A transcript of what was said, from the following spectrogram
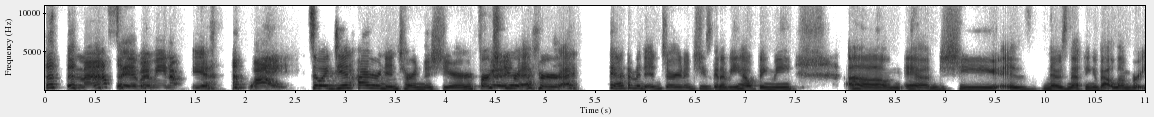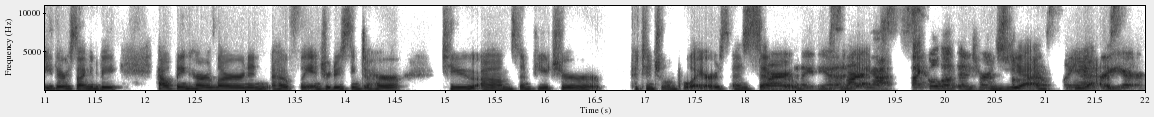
that's massive. I mean, yeah. Wow. So I did hire an intern this year, first Good. year ever. I have an intern, and she's going to be helping me. Um, and she is knows nothing about lumber either, so I'm going to be helping her learn and hopefully introducing to her to um, some future potential employers. And so, Smart. Good idea. Smart. Yeah. Cycle those interns Yes. like Yes. every year.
